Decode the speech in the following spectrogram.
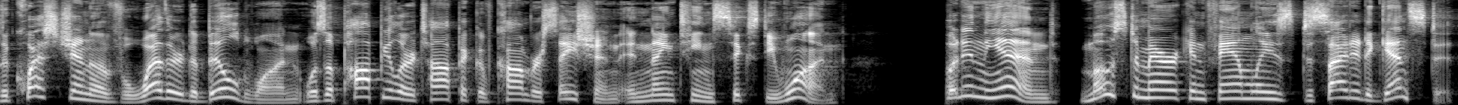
The question of whether to build one was a popular topic of conversation in 1961, but in the end, most American families decided against it.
